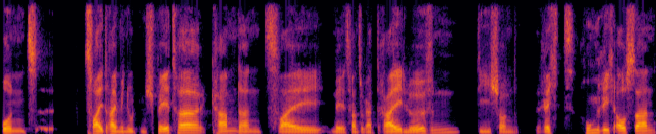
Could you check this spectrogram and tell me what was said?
Und äh, zwei, drei Minuten später kamen dann zwei, nee, es waren sogar drei Löwen, die schon recht hungrig aussahen,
